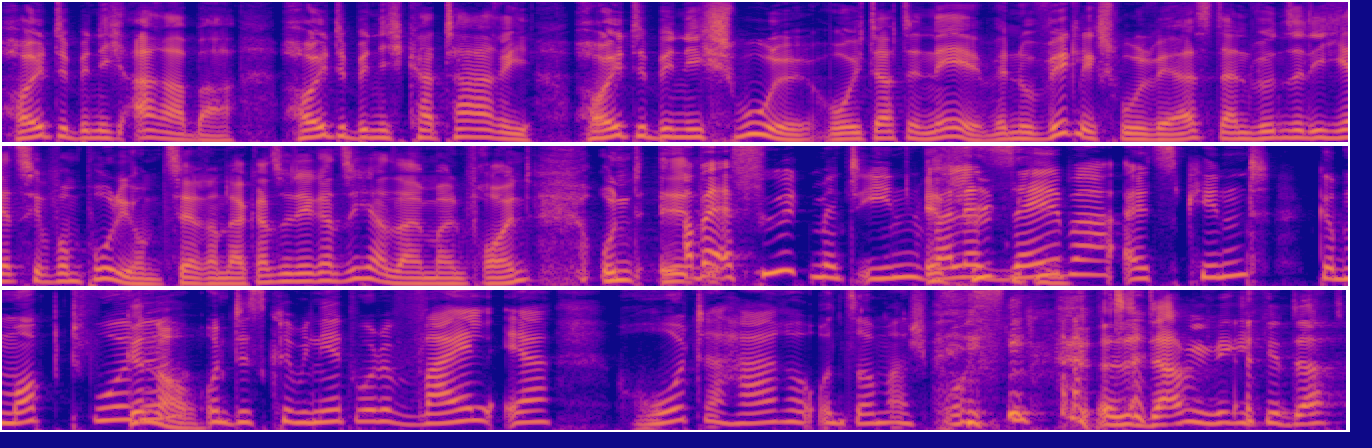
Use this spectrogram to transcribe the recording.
heute bin ich Araber, heute bin ich Katari, heute bin ich schwul. Wo ich dachte, nee, wenn du wirklich schwul wärst, dann würden sie dich jetzt hier vom Podium zerren. Da kannst du dir ganz sicher sein, mein Freund. Und, äh, Aber er fühlt mit ihnen, Er weil er mit selber als Kind gemobbt wurde Genau. und diskriminiert wurde, weil er rote Haare und Sommersprossen. Also da habe ich wirklich gedacht,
